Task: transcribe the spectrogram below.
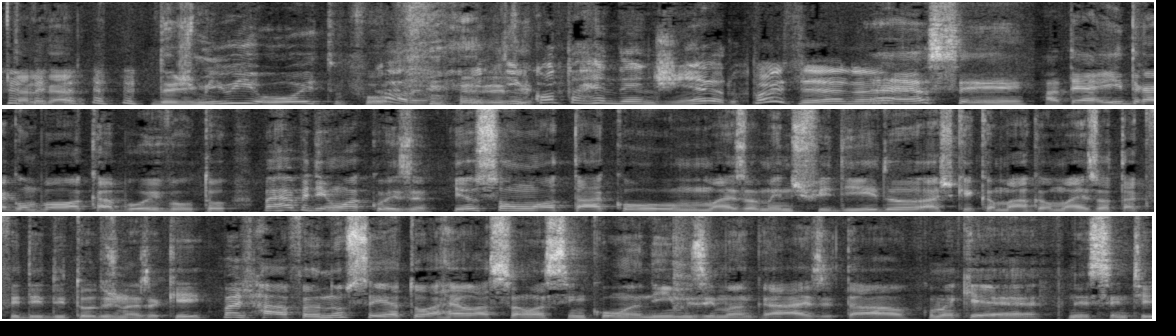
Tá ligado? 2008, pô. Cara, en- enquanto tá rendendo dinheiro, pois é, né? É, eu sei. Até aí Dragon Ball acabou e voltou. Mas rapidinho, uma coisa. Eu sou um otaku mais ou menos fedido. Acho que Camargo é o mais otaku fedido de todos nós aqui. Mas, Rafa, eu não sei a tua relação assim com animes e mangás e tal. Como é que é nesse sentido?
